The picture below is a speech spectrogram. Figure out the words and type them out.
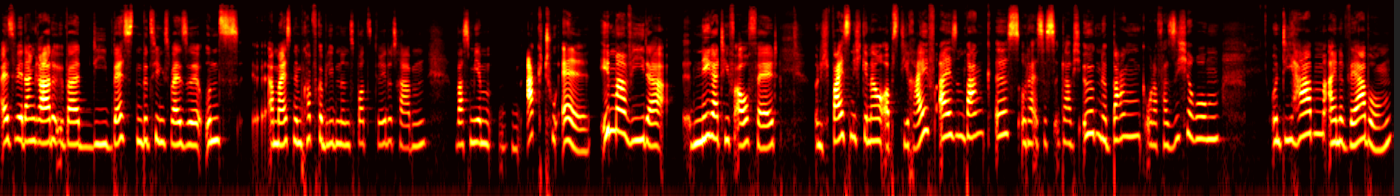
als wir dann gerade über die besten beziehungsweise uns äh, am meisten im Kopf gebliebenen Spots geredet haben, was mir aktuell immer wieder äh, negativ auffällt, und ich weiß nicht genau, ob es die Raiffeisenbank ist oder ist es, glaube ich, irgendeine Bank oder Versicherung. Und die haben eine Werbung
